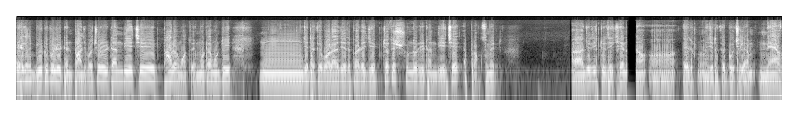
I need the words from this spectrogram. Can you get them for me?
এটা কিন্তু বিউটিফুল রিটার্ন পাঁচ বছর রিটার্ন দিয়েছে ভালো মতো মোটামুটি যেটাকে বলা যেতে পারে যে যথেষ্ট সুন্দর রিটার্ন দিয়েছে অ্যাপ্রক্সিমেট যদি একটু দেখে নাও এর, যেটাকে বলছিলাম ন্যাভ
